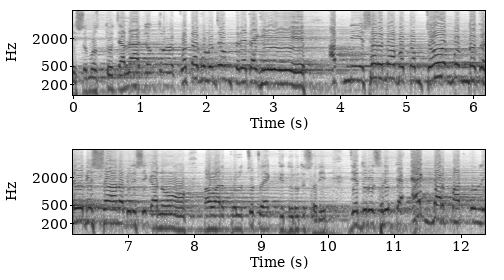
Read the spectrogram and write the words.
এই সমস্ত জ্বালা যন্ত্রণার কথাগুলো যন্ত্রে জাগিয়ে আপনি সর্বপ্রথম চোখ বন্ধ করে বিশ্বনবীর শিখানো পাওয়ারফুল ছোট একটি দুরুদ শরীফ। যে দুরুদ শরীফটা একবার পাঠ করলে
